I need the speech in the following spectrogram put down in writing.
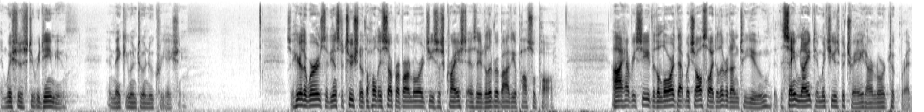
and wishes to redeem you and make you into a new creation. So, hear the words of the institution of the Holy Supper of our Lord Jesus Christ as they are delivered by the Apostle Paul. I have received of the Lord that which also I delivered unto you, that the same night in which he was betrayed, our Lord took bread.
